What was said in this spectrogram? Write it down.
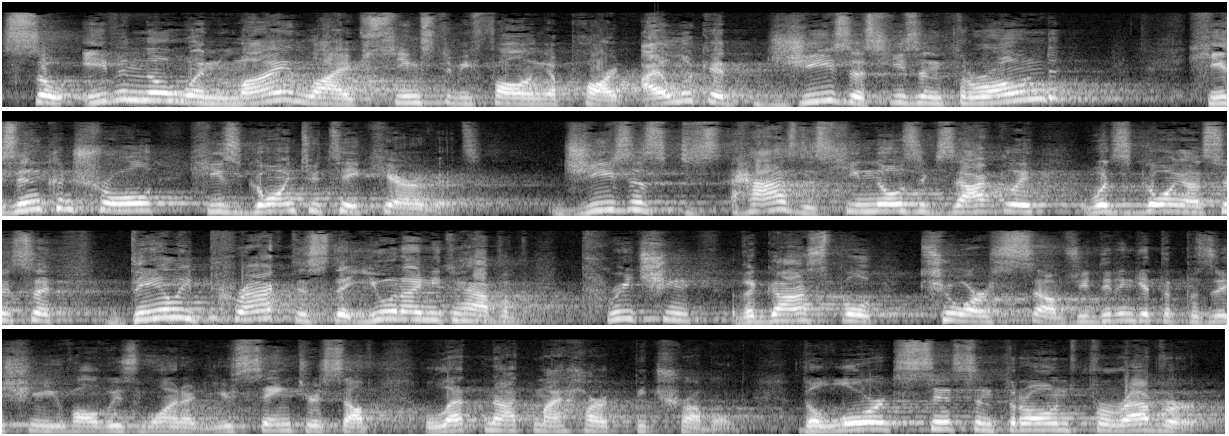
So even though when my life seems to be falling apart, I look at Jesus, he's enthroned, he's in control, he's going to take care of it. Jesus has this. He knows exactly what's going on. So it's a daily practice that you and I need to have of preaching the gospel to ourselves. You didn't get the position you've always wanted. You're saying to yourself, let not my heart be troubled. The Lord sits enthroned forever.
